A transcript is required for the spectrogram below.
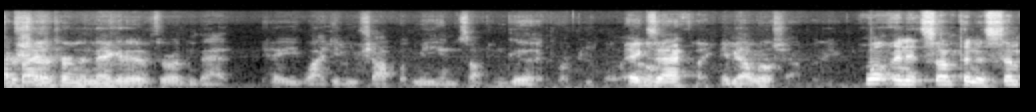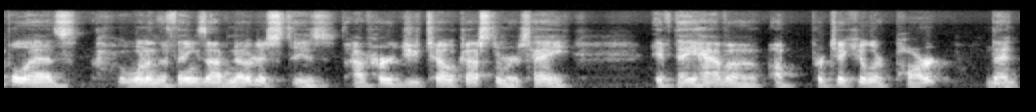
I For try sure. to turn the negatives or that, hey, why didn't you shop with me into something good where people like, "Oh, exactly. maybe I will shop with you. Well, and it's something as simple as one of the things I've noticed is I've heard you tell customers, hey, if they have a, a particular part that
